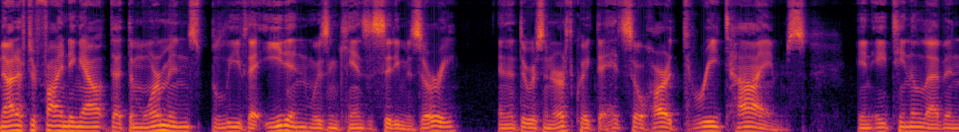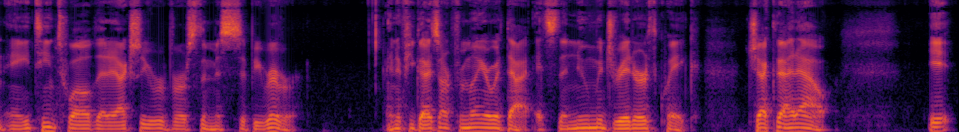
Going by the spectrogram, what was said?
Not after finding out that the Mormons believe that Eden was in Kansas City, Missouri, and that there was an earthquake that hit so hard three times in 1811 and 1812 that it actually reversed the Mississippi River. And if you guys aren't familiar with that, it's the New Madrid earthquake. Check that out. It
